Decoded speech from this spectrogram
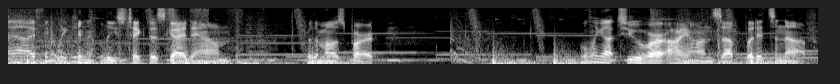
Uh, I think we can at least take this guy down, for the most part. We've only got two of our ions up, but it's enough.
